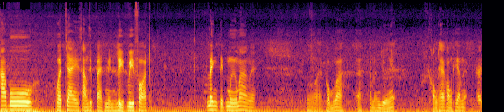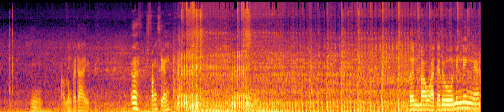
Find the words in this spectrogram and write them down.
คาบูหัวใจ 38 มิลลีดวีฟอร์ดเร่งติดมือมากเลยโอ้ยผมว่าเอ๊ะทำไมมันอยู่อย่างเงี้ยของแท้ของเทียมเนี่ยเอ้ยอืมปรับลงไปได้อีกเออฟังเสียง เดินเบาอาจจะดูนิ่งๆนะ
